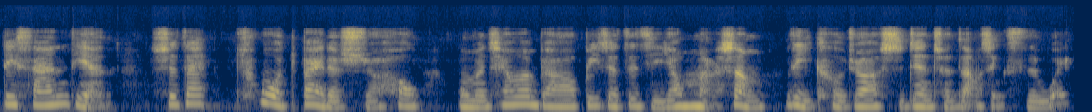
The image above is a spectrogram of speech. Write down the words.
第三点是在挫败的时候，我们千万不要逼着自己要马上立刻就要实践成长型思维。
